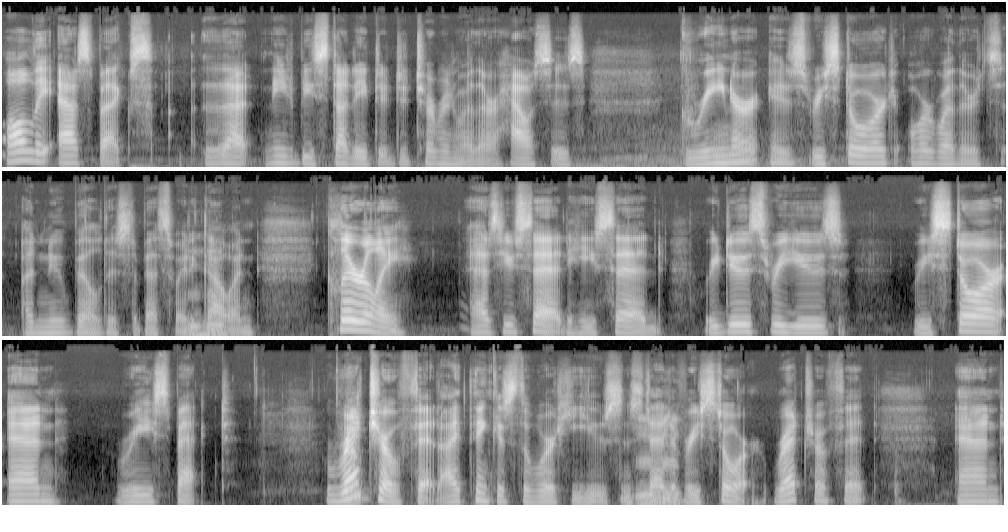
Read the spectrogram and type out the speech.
all the aspects that need to be studied to determine whether a house is greener is restored or whether it's a new build is the best way to go. Mm-hmm. And clearly, as you said, he said reduce, reuse, restore, and respect. Retrofit, I think, is the word he used instead of mm-hmm. restore. Retrofit and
